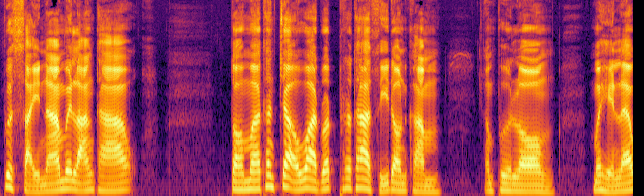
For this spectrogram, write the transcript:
เพื่อใส่น้ำไว้ล้างเท้า ต่อมาท่านเจ้าอาวาสวัดพระธาตุสีดอนคำอำเภอลองเมื่อเห็นแล้ว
